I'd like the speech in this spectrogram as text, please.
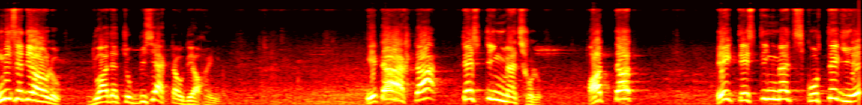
উনিশে দেওয়া হলো। দু হাজার চব্বিশে একটাও দেওয়া হয়নি। এটা একটা টেস্টিং ম্যাচ হলো। অর্থাৎ এই টেস্টিং ম্যাচ করতে গিয়ে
